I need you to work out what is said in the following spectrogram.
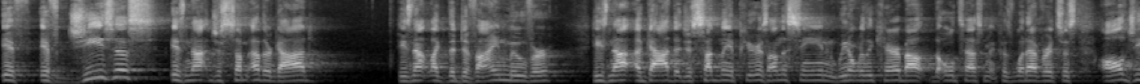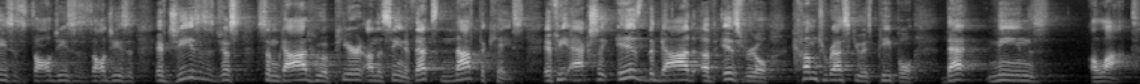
If, if Jesus is not just some other God, He's not like the divine mover, He's not a God that just suddenly appears on the scene and we don't really care about the Old Testament because whatever, it's just all Jesus, it's all Jesus, it's all Jesus. If Jesus is just some God who appeared on the scene, if that's not the case, if he actually is the God of Israel come to rescue his people, that means a lot.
